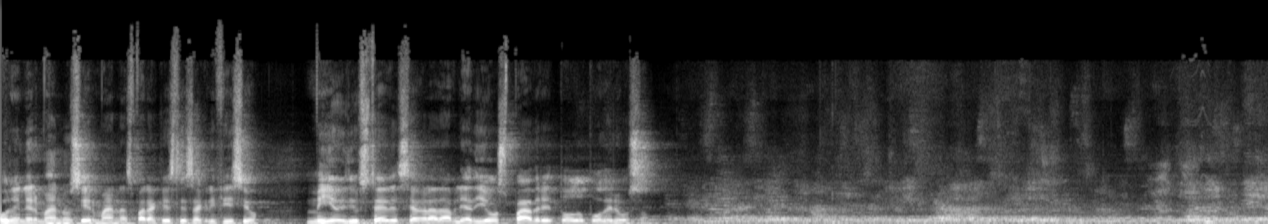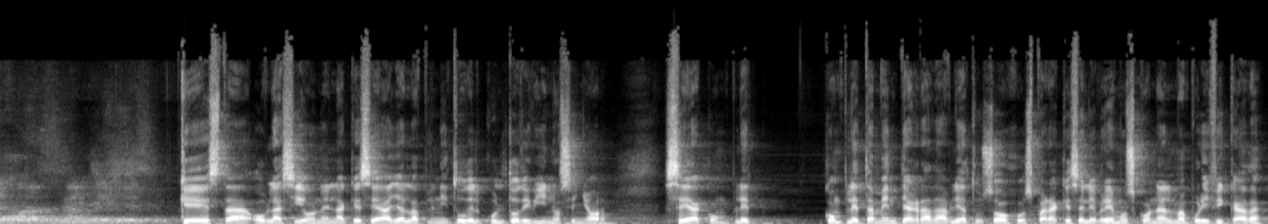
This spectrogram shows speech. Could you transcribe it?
Oren hermanos y hermanas para que este sacrificio mío y de ustedes sea agradable a Dios Padre Todopoderoso. Que esta oblación en la que se halla la plenitud del culto divino, Señor, sea completamente agradable a tus ojos para que celebremos con alma purificada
